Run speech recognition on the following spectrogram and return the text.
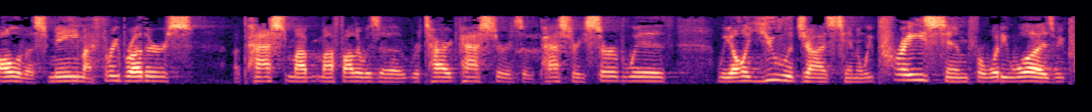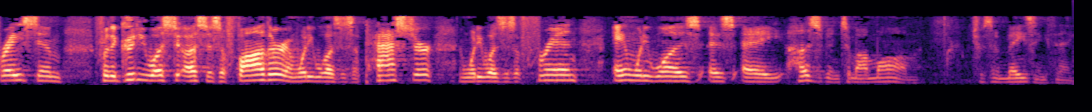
All of us, me, my three brothers, a pastor. My, my father was a retired pastor, and so the pastor he served with, we all eulogized him and we praised him for what he was. We praised him for the good he was to us as a father and what he was as a pastor and what he was as a friend and what he was as a husband to my mom, which was an amazing thing.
